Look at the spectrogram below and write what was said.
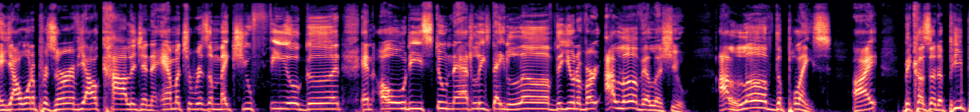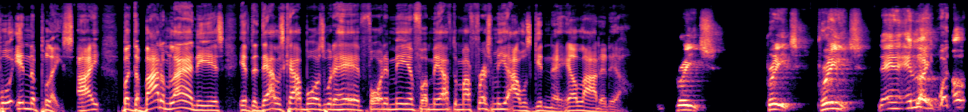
and y'all want to preserve y'all college, and the amateurism makes you feel good. And all these student athletes, they love the university. I love LSU. I love the place. All right, because of the people in the place. All right, but the bottom line is, if the Dallas Cowboys would have had forty million for me after my freshman year, I was getting the hell out of there. preach, preach, preach. And, and look, Like, don't,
